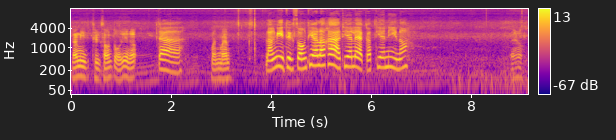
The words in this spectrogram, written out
หลังนี้ถือสองตัวด้วยเนาะจ้ามันมันหลังนี้ถึงสองเทียแล้วค่ะ เทียแรกกับเทียนี่เนาะแล้วไป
